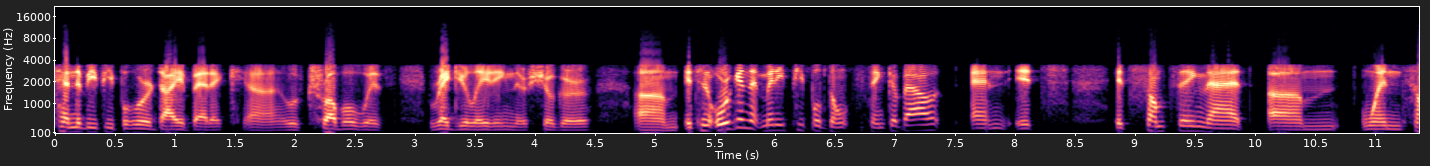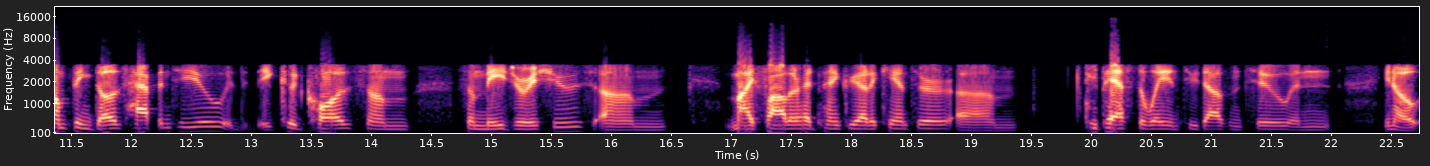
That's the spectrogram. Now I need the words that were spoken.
tend to be people who are diabetic, uh, who have trouble with regulating their sugar. Um, it's an organ that many people don't think about, and it's it's something that um, when something does happen to you, it, it could cause some some major issues. Um, my father had pancreatic cancer. Um, he passed away in 2002, and you know,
